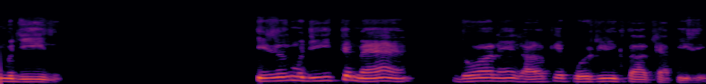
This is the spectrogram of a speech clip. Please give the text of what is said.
ਮਜੀਦ। ਇੱਜ਼ਤ ਮਜੀਦ ਤੇ ਮੈਂ ਦੋਵਾਂ ਨੇ ਰਲ ਕੇ ਪੋਇਟਰੀ ਦੀ ਕਿਤਾਬ ਛਾਪੀ ਸੀ।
